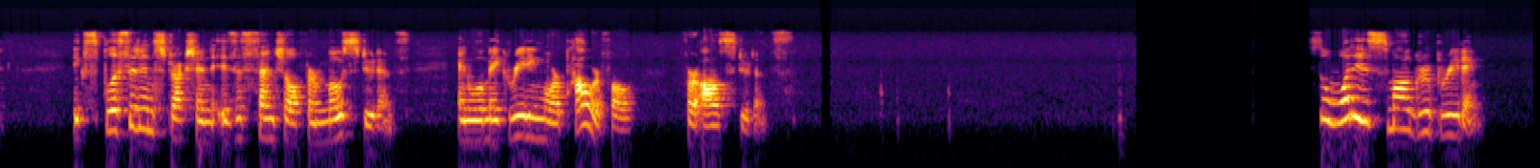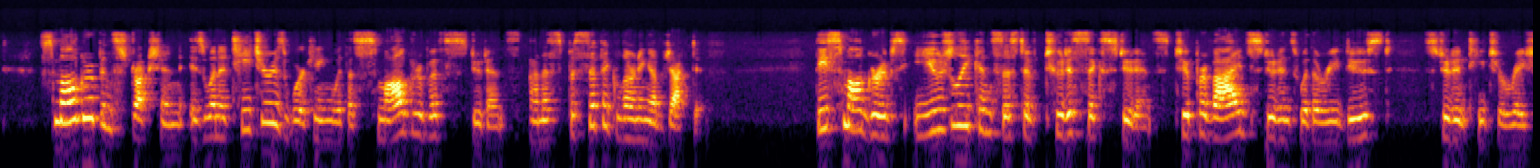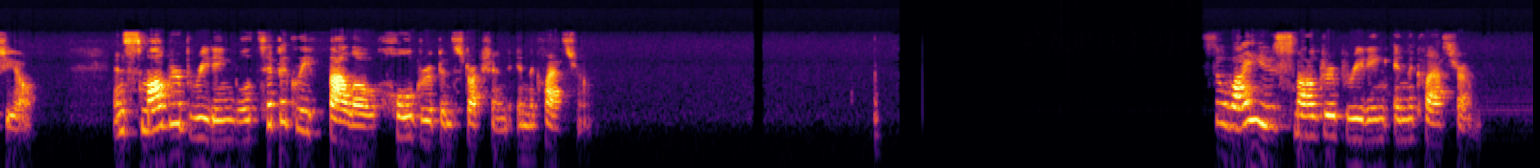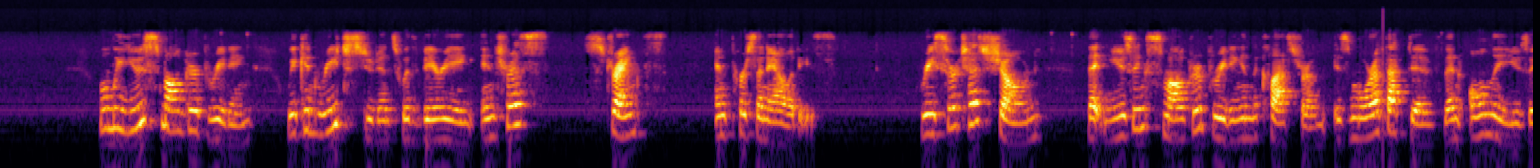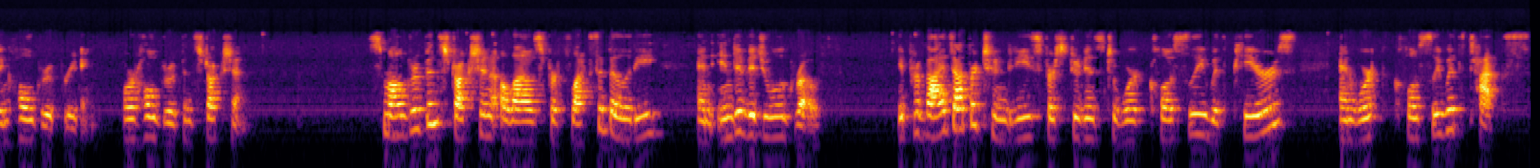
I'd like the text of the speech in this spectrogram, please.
Explicit instruction is essential for most students and will make reading more powerful for all students. So what is small group reading? Small group instruction is when a teacher is working with a small group of students on a specific learning objective. These small groups usually consist of two to six students to provide students with a reduced student-teacher ratio. And small group reading will typically follow whole group instruction in the classroom. So why use small group reading in the classroom? When we use small group reading, we can reach students with varying interests, strengths, and personalities. Research has shown that using small group reading in the classroom is more effective than only using whole group reading or whole group instruction. Small group instruction allows for flexibility and individual growth. It provides opportunities for students to work closely with peers and work closely with texts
